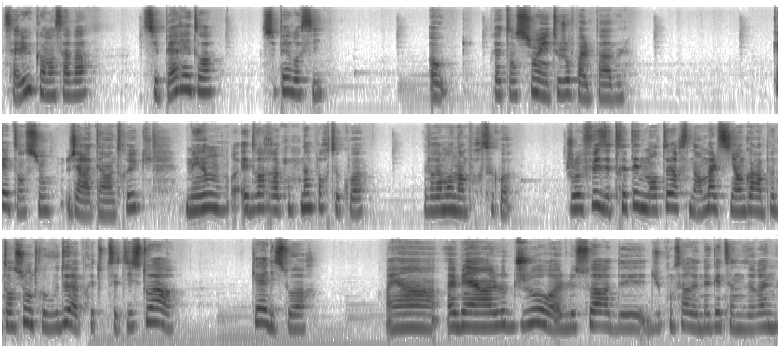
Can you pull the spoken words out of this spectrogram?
Salut, comment ça va? Super et toi? Super aussi. Oh, la tension est toujours palpable. Quelle tension? J'ai raté un truc Mais non, Edouard raconte n'importe quoi. Vraiment n'importe quoi. Je refuse d'être traité de menteur, c'est normal s'il y a encore un peu de tension entre vous deux après toute cette histoire. Quelle histoire? Rien. Eh bien, l'autre jour, le soir du concert des Nuggets on the Run,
